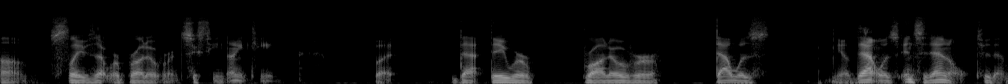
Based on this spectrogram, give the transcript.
um, slaves that were brought over in 1619, but that they were brought over, that was you know that was incidental to them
